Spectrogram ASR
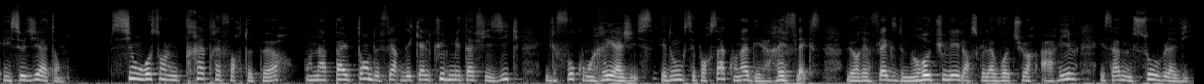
et il se dit attends, si on ressent une très très forte peur, on n'a pas le temps de faire des calculs métaphysiques, il faut qu'on réagisse. Et donc c'est pour ça qu'on a des réflexes. Le réflexe de me reculer lorsque la voiture arrive et ça me sauve la vie.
